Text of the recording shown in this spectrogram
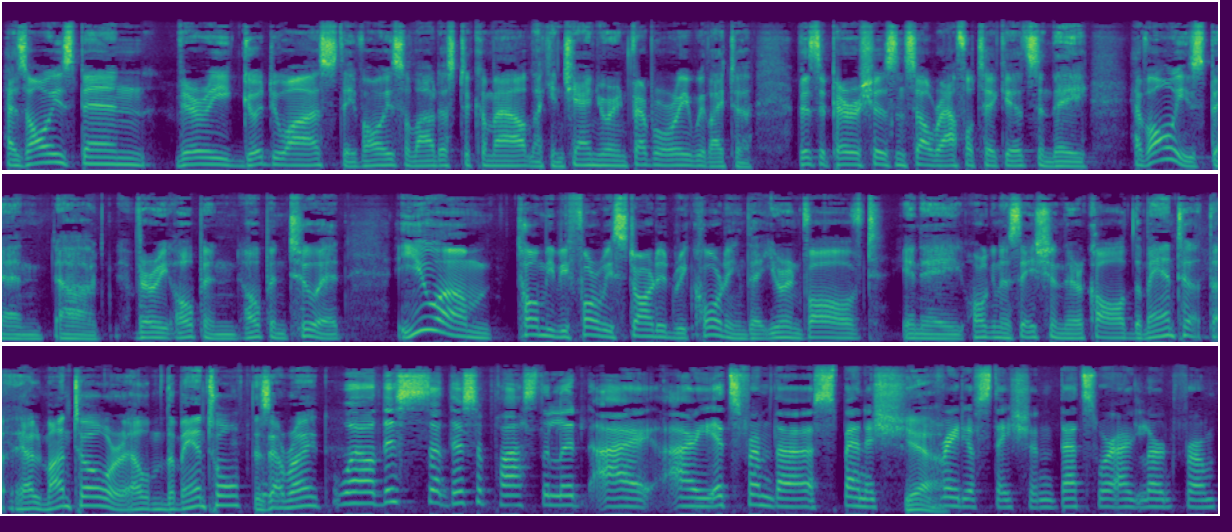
has always been very good to us. They've always allowed us to come out. Like in January and February, we like to visit parishes and sell raffle tickets, and they have always been uh, very open open to it. You um, told me before we started recording that you're involved in a organization there called the Manto, the El Manto, or El, the Mantle. Is that right? Well, this uh, this apostolate, I, I it's from the Spanish Yeah. radio station. That's where I learned from.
